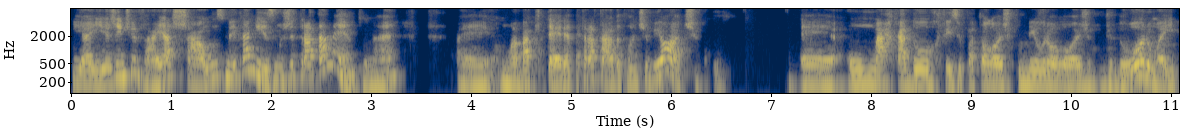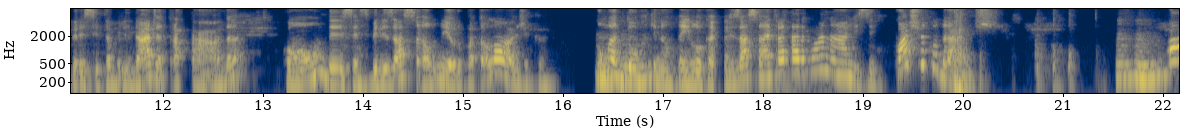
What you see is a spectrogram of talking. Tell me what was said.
E aí a gente vai achar os mecanismos de tratamento, né? É, uma bactéria tratada com antibiótico é, um marcador fisiopatológico neurológico de dor, uma hiperexcitabilidade, é tratada com dessensibilização neuropatológica. Uma uhum. dor que não tem localização é tratada com análise. Qual a dificuldade? Uhum. Qual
